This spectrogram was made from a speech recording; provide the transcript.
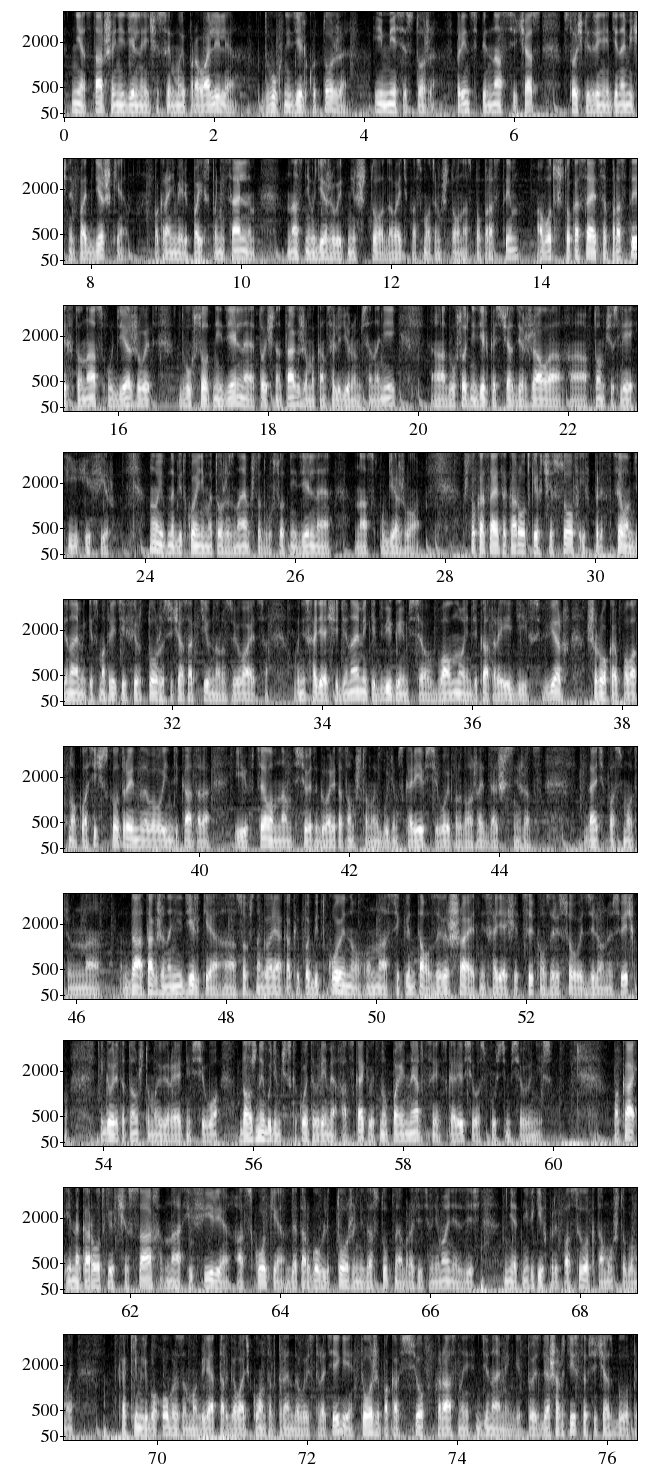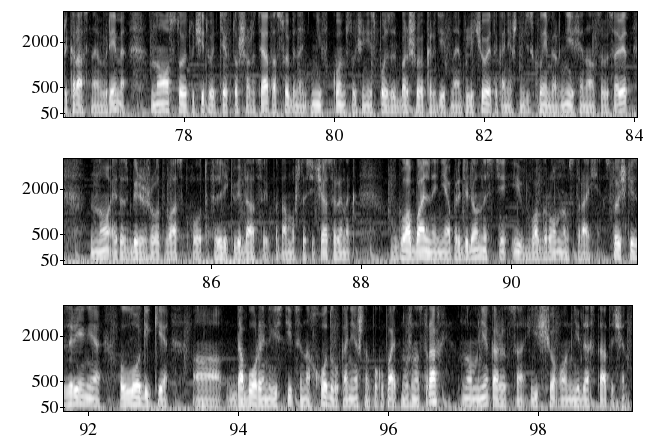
Нет, старшие недельные часы мы провалили, двухнедельку тоже и месяц тоже. В принципе, нас сейчас с точки зрения динамичной поддержки по крайней мере по экспоненциальным, нас не удерживает ничто. Давайте посмотрим, что у нас по простым. А вот что касается простых, то нас удерживает 200-недельная, точно так же мы консолидируемся на ней. 200-неделька а, сейчас держала а, в том числе и эфир. Ну и на биткоине мы тоже знаем, что 200-недельная нас удерживала. Что касается коротких часов и в, в целом динамики, смотрите, эфир тоже сейчас активно развивается в нисходящей динамике. Двигаемся волной индикатора ADX вверх, широкое полотно классического трейдового индикатора. И в целом нам все это говорит о том, что мы будем скорее всего и продолжать дальше снижаться. Давайте посмотрим на... Да, также на недельке, а, собственно говоря, как и по биткоину, у нас секвентал завершает нисходящий цикл, зарисовывает зеленую свечку и говорит о том, что мы, вероятнее всего, должны будем через какое-то время отскакивать, но по инерции, скорее всего, спустимся вниз. Пока и на коротких часах на эфире отскоки для торговли тоже недоступны. Обратите внимание, здесь нет никаких предпосылок к тому, чтобы мы каким-либо образом могли отторговать контртрендовые стратегии. Тоже пока все в красной динамике. То есть для шортистов сейчас было прекрасное время, но стоит учитывать те, кто шортят, особенно ни в коем случае не использовать большое кредитное плечо. Это, конечно, дисклеймер, не финансовый совет, но это сбережет вас от ликвидации, потому что сейчас рынок в глобальной неопределенности и в огромном страхе. С точки зрения логики э, добора инвестиций на ходу, конечно, покупать нужно страх, но мне кажется, еще он недостаточен.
